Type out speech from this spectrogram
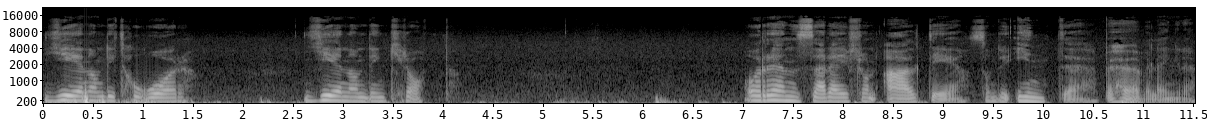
genom ditt hår, genom din kropp och rensa dig från allt det som du inte behöver längre.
